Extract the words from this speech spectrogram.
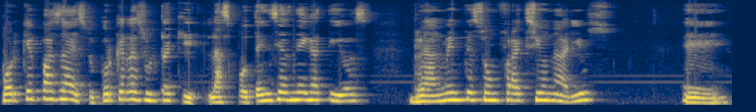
¿Por qué pasa esto? Porque resulta que las potencias negativas realmente son fraccionarios eh,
